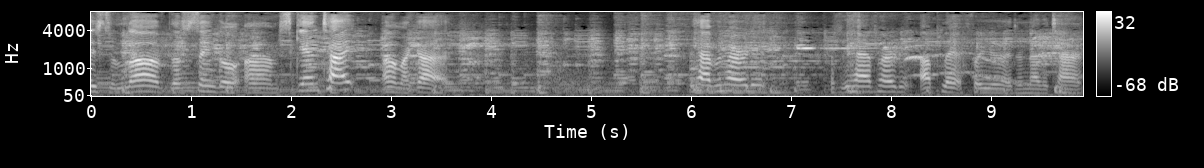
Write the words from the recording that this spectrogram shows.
I used to love the single um, Skin Tight. Oh my God. If you haven't heard it, if you have heard it, I'll play it for you at another time.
